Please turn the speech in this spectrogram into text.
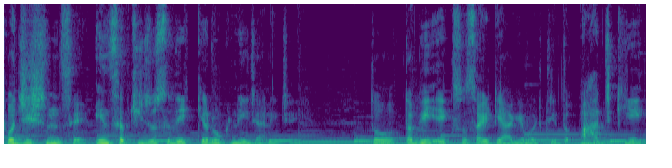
पोजीशन से, इन सब चीज़ों से देख के रुक नहीं जानी चाहिए। तो तभी एक सोसाइटी आगे बढ़ती है। तो आज की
